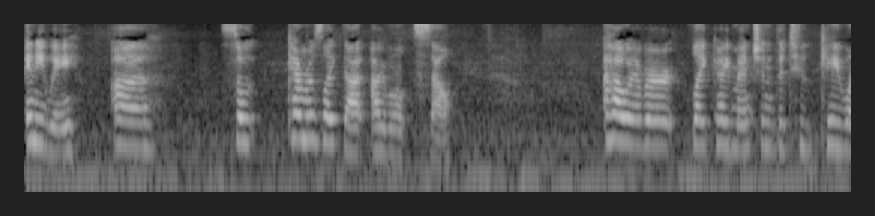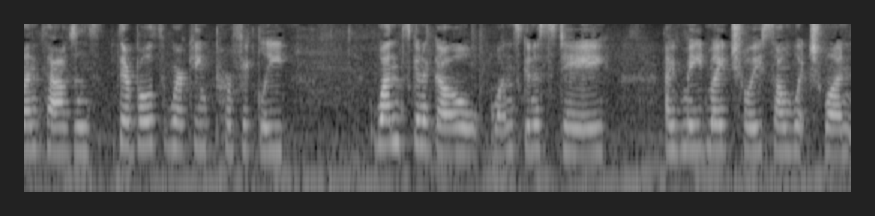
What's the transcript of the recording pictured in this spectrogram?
Anyway, uh, so cameras like that I won't sell. However, like I mentioned, the two K1000s, they're both working perfectly one's gonna go, one's gonna stay. I've made my choice on which one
